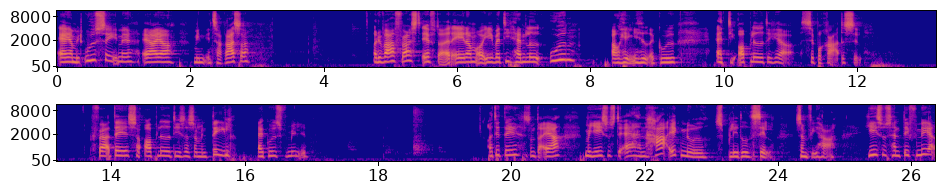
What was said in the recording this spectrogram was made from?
Er jeg mit udseende? Er jeg mine interesser? Og det var først efter, at Adam og Eva de handlede uden afhængighed af Gud, at de oplevede det her separate selv. Før det, så oplevede de sig som en del af Guds familie. Og det er det, som der er med Jesus, det er, at han har ikke noget splittet selv, som vi har. Jesus, han definerer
